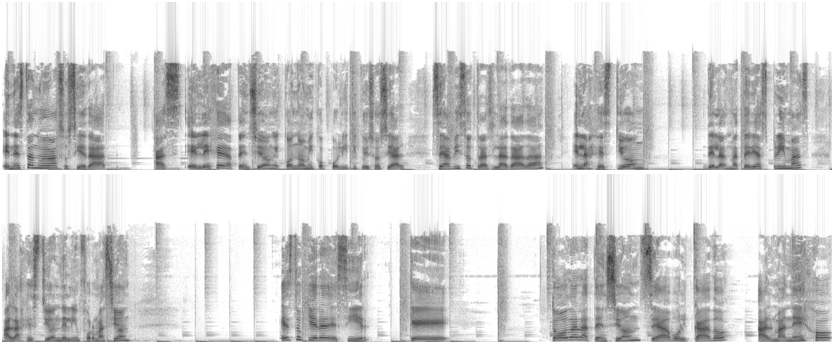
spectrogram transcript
En esta nueva sociedad, el eje de atención económico, político y social se ha visto trasladada en la gestión de las materias primas a la gestión de la información. Esto quiere decir que toda la atención se ha volcado al manejo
